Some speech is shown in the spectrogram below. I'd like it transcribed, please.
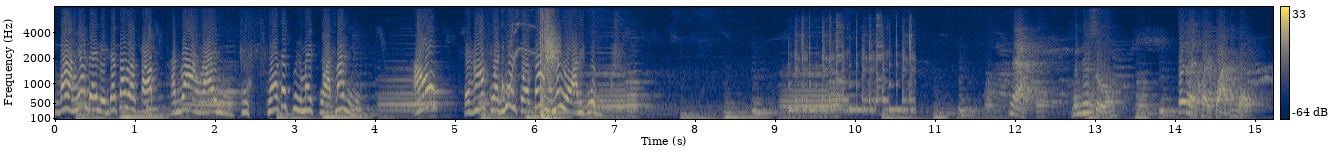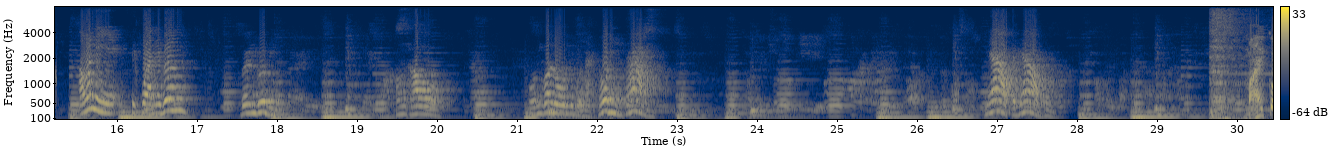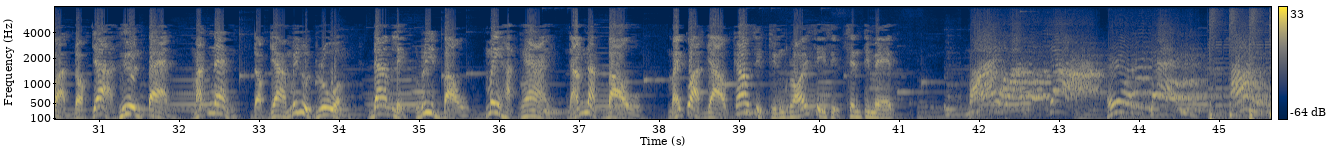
ว่างยังได้เล่นแต่โทรศัพท์คันว่างไรนี่กูหัวก็ซื้อไม้กวาดมานี่ เอาไปหากวาดเฮียนกวาดซ่าให้มันร้อนพุ่นเนี่ยมันอยู่สูงต้องเลยคอยกวาดทั้งหมดเอามานี่สิกวาดให้เบิ่งเบิ่งดูดิของเขา ผลบอลลูนพุ่นน่ะทนท่านเงาเป็นเงาพุ่นไม้กวาดดอกหญ้าเฮือนแปนมัดแน่น ดอกหญ้าไม่หลุดร่วง ด้ามเหล็กรีดเบา ไม่หักง่าย น้ำหนักเบา ไม้กวาดยาว 90ถึง140เซนติเมตรไม้กวาดดอกหญ้าเฮือนแปด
